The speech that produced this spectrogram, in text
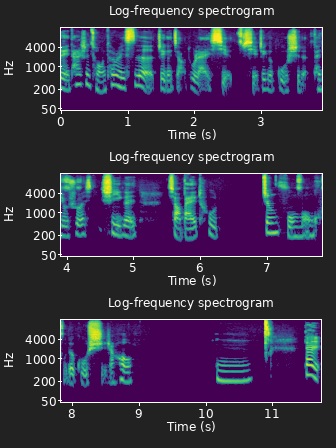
对，他是从特瑞斯的这个角度来写写这个故事的。他就说是一个小白兔征服猛虎的故事。然后，嗯，但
